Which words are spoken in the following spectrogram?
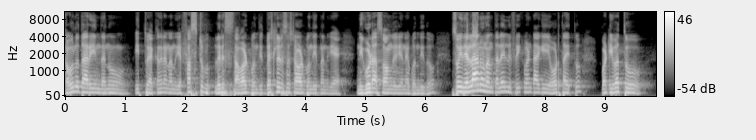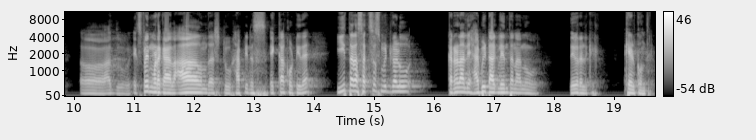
ಕವಲುದಾರಿಯಿಂದನೂ ಇತ್ತು. ಯಾಕಂದರೆ ನನಗೆ ಫಸ್ಟ್ ಲಿರಿಕ್ಸ್ ಅವಾರ್ಡ್ ಬಂದಿದ್ದು ಬೆಸ್ಟ್ ಲಿರಿಕ್ಸ್ ಅವಾರ್ಡ್ ಬಂದಿದ್ದು ನನಗೆ ನಿಗೂಢ ಸಾಂಗಿಗೆ ಬಂದಿದ್ದು. ಸೊ ಇದೆಲ್ಲನೂ ನನ್ನ ತಲೆಯಲ್ಲಿ ಫ್ರೀಕ್ವೆಂಟಾಗಿ ಓಡ್ತಾ ಇತ್ತು. ಬಟ್ ಇವತ್ತು ಅದು ಎಕ್ಸ್ಪ್ಲೈನ್ ಮಾಡೋಕ್ಕಾಗಲ್ಲ. ಆ ಒಂದಷ್ಟು ಹ್ಯಾಪಿನೆಸ್ ಎಕ್ಕ ಕೊಟ್ಟಿದೆ. ಈ ಥರ ಸಕ್ಸಸ್ ಮೀಟ್ಗಳು ಕನ್ನಡಲ್ಲಿ ಹ್ಯಾಬಿಟ್ ಆಗಲಿ ಅಂತ ನಾನು ದೇವರಲ್ಲಿ ಕೇಳ್ ಕೇಳ್ಕೊತೀನಿ.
